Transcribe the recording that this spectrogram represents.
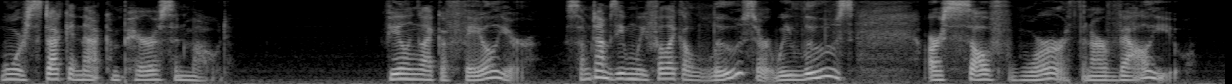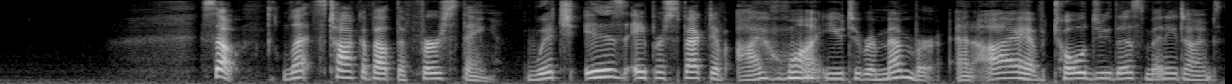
when we're stuck in that comparison mode. Feeling like a failure. Sometimes even we feel like a loser. We lose our self-worth and our value. So, let's talk about the first thing which is a perspective I want you to remember. And I have told you this many times.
